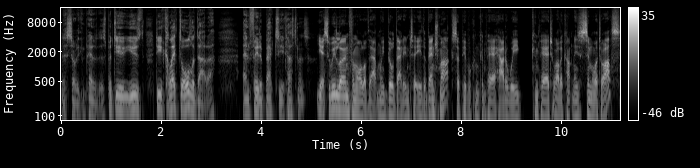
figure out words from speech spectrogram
necessarily competitors, but do you use do you collect all the data and feed it back to your customers? Yeah, so we learn from all of that and we build that into either benchmarks so people can compare how do we compare to other companies similar to us,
